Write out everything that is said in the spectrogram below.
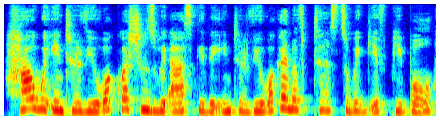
how we interview, what questions we ask in the interview, what kind of tests we give people,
